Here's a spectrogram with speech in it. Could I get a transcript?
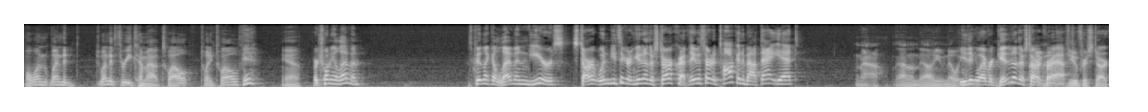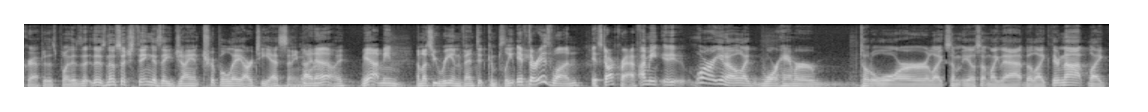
Well, when when did when did 3 come out? 12 2012? Yeah. Yeah. Or 2011. It's been like 11 years. Start When do you think we're going to get another StarCraft? They haven't started talking about that yet. No, I don't I don't even know what You think do. we'll ever get another I don't know what StarCraft? you do for StarCraft at this point. There's, there's no such thing as a giant AAA RTS anymore. I know. really. Yeah, I mean, Unless you reinvent it completely. if there is one, it's StarCraft. I mean, it, or you know, like Warhammer, Total War, or like some you know something like that. But like they're not like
